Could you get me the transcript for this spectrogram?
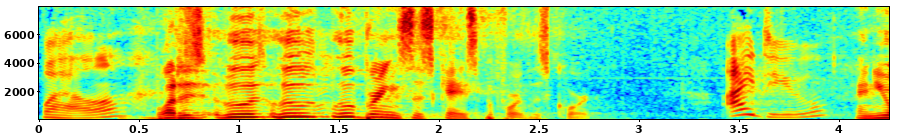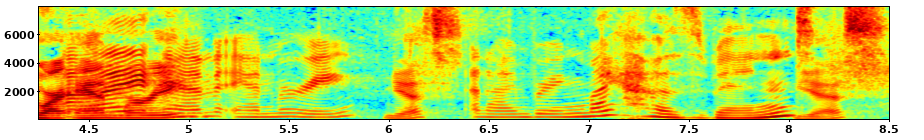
Well, What is, who, who, who brings this case before this court? I do. And you are Anne Marie? I am Anne Marie. Yes. And I'm bringing my husband. Yes.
